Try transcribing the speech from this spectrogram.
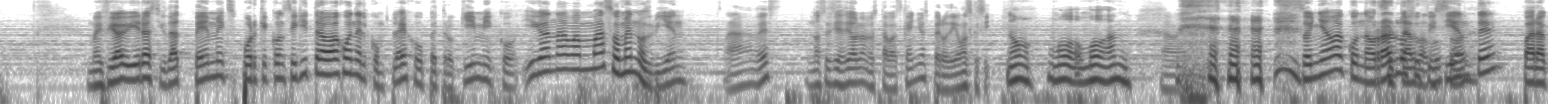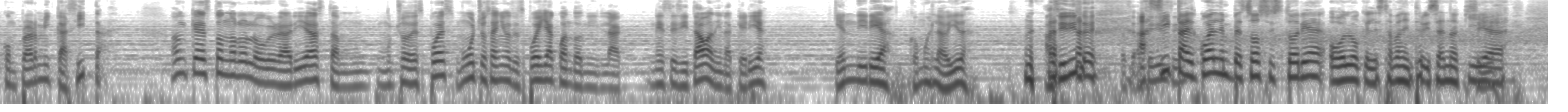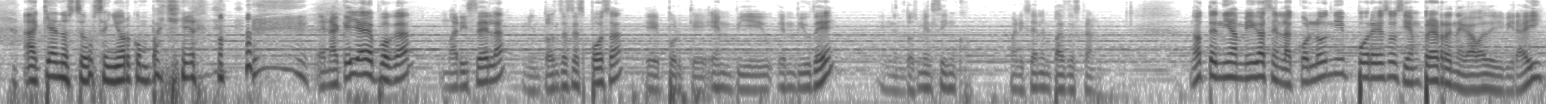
Me fui a vivir a Ciudad Pemex porque conseguí trabajo en el complejo petroquímico y ganaba más o menos bien. Ah, ¿ves? No sé si así hablan los tabasqueños, pero digamos que sí. No, modo, modo AMLO. A ver. Soñaba con ahorrar lo suficiente para comprar mi casita. Aunque esto no lo lograría hasta mu- mucho después, muchos años después, ya cuando ni la necesitaba ni la quería. ¿Quién diría? ¿Cómo es la vida? Así dice. o sea, Así dice. tal cual empezó su historia o lo que le estaban entrevistando aquí Sí. a aquí a nuestro señor compañero. En aquella época, Marisela, mi entonces esposa, eh, porque envi- enviudé en el 2005. Marisela en paz descanse. No tenía amigas en la colonia y por eso siempre renegaba de vivir ahí.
